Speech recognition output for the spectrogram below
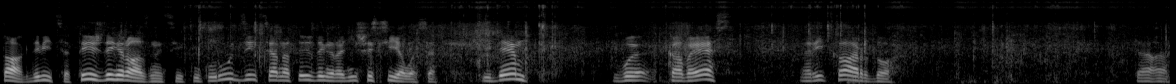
Так, дивіться, тиждень разниці кукурудзі, ця на тиждень раніше сіялася. Йдемо в КВС Рікардо. Так.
